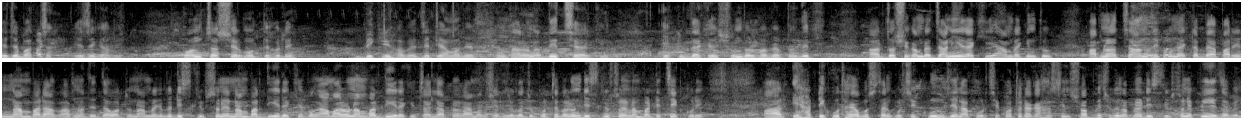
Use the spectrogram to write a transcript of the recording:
এ যে বাচ্চা এ যে গাভি। পঞ্চাশের মধ্যে হলে বিক্রি হবে যেটি আমাদের ধারণা দিচ্ছে আর কি। একটু দেখে সুন্দরভাবে আপনাদের আর দর্শক, আমরা জানিয়ে রাখি, আমরা কিন্তু আপনারা চান যে কোনো একটা ব্যাপারীর নাম্বার আপনাদের দেওয়ার জন্য। আমরা কিন্তু ডিসক্রিপশনে নাম্বার দিয়ে রাখি এবং আমারও নাম্বার দিয়ে রাখি। চাইলে আপনারা আমাদের সাথে যোগাযোগ করতে পারবেন ডিসক্রিপশনের নাম্বারটি চেক করে। আর এ হাটটি কোথায় অবস্থান করছে, কোন জেলা পড়ছে, কত টাকা হাসিল সব কিছু কিন্তু আপনারা ডিসক্রিপশনে পেয়ে যাবেন।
